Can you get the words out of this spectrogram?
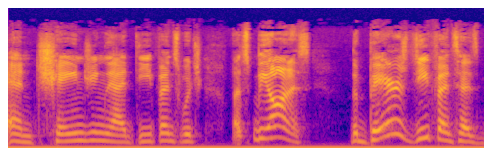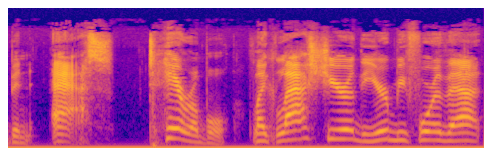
and changing that defense, which, let's be honest, the Bears defense has been ass. Terrible. Like last year, the year before that,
